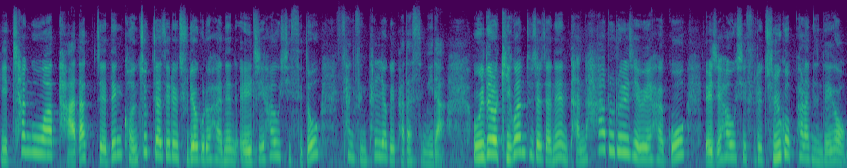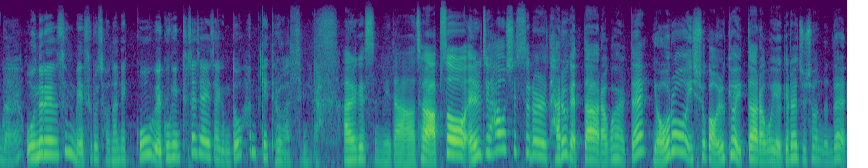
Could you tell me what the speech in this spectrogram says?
이 창호와 바닥재 등 건축 자재를 주력으로 하는 LG 하우시스도 상승 탄력을 받았습니다. 올 들어 기관 투자자는 단 하루를 제외하고 LG 하우시스를 줄곧 팔았는데요. 네. 오늘은 순매수로 전환했고 외국인 투자자의 자금도 함께 들어왔습니다. 알겠습니다. 자, 앞서 LG 하우시스를 다루겠다라고 할 때 여러 이슈가 얽혀 있다라고 얘기를 해주셨는데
